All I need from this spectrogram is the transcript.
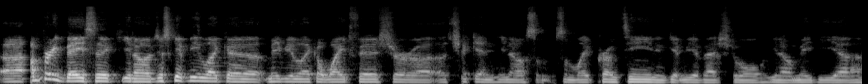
Uh, I'm pretty basic, you know. Just get me like a maybe like a whitefish or a, a chicken, you know, some some light protein, and get me a vegetable, you know, maybe uh,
